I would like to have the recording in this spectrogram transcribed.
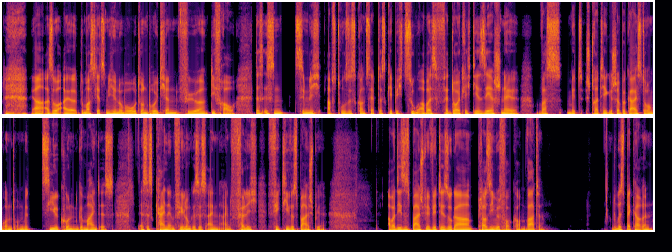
ja, also äh, du machst jetzt hier nur Brote und Brötchen für die Frau. Das ist ein ziemlich abstruses Konzept, das gebe ich zu, aber es verdeutlicht dir sehr schnell, was mit strategischer Begeisterung und, und mit Zielkunden gemeint ist. Es ist keine Empfehlung, es ist ein, ein völlig fiktives Beispiel. Aber dieses Beispiel wird dir sogar plausibel vorkommen. Warte. Du bist Bäckerin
